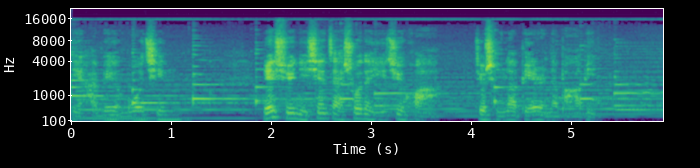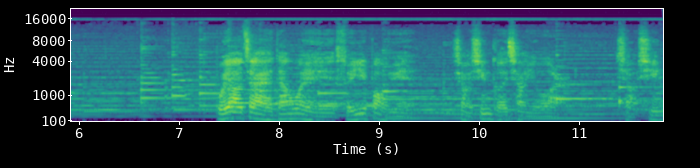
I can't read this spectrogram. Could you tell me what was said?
你还没有摸清，也许你现在说的一句话就成了别人的把柄。不要在单位随意抱怨，小心隔墙有耳，小心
